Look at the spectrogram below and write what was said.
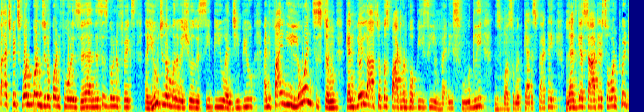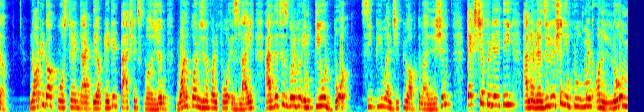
patch fix 1.0.4 is here and this is going to fix a huge number of issues with CPU and GPU and finally low-end system can play Last of Us Part 1 for PC very smoothly. This was Sumit Charismatic. Let's get started. So on Twitter, Naughty Dog posted that the updated patch fix version 1.0.4 is live and this is going to include both CPU and GPU optimization, texture fidelity, and a resolution improvement on low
